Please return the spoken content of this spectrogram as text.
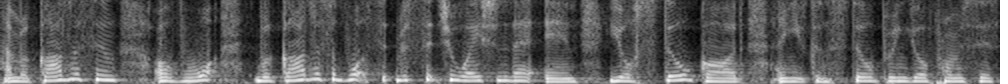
and regardless of what, regardless of what situation they're in, you're still God, and you can still bring your promises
